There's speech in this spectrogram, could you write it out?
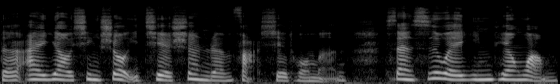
得爱要信受一切圣人法谢脱门，散思维因天网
